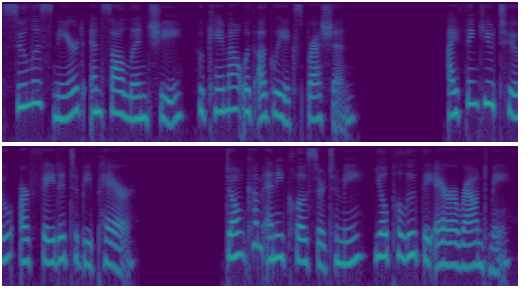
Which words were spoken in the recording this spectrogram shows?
Su Lu sneered and saw Lin Qi, who came out with ugly expression. I think you two are fated to be pair. Don't come any closer to me, you'll pollute the air around me.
